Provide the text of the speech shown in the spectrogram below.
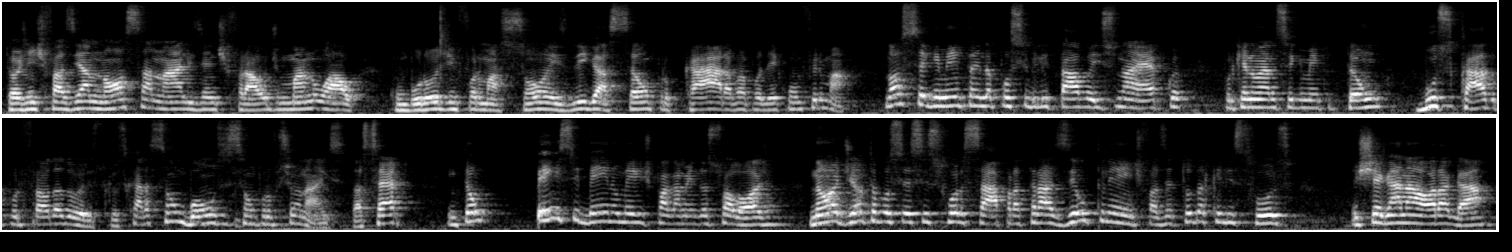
Então a gente fazia a nossa análise antifraude manual, com burô de informações, ligação para o cara para poder confirmar. Nosso segmento ainda possibilitava isso na época, porque não era um segmento tão buscado por fraudadores, porque os caras são bons e são profissionais, tá certo? Então pense bem no meio de pagamento da sua loja, não adianta você se esforçar para trazer o cliente, fazer todo aquele esforço e chegar na hora H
